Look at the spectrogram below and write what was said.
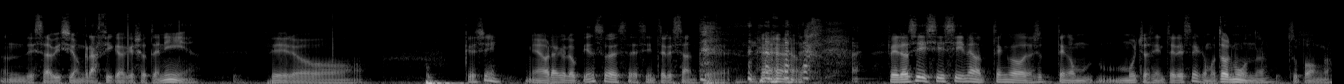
de esa visión gráfica que yo tenía. Pero que sí, y ahora que lo pienso es, es interesante. Pero sí, sí, sí, no, tengo, yo tengo muchos intereses, como todo el mundo, supongo.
